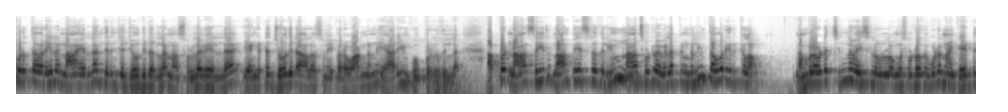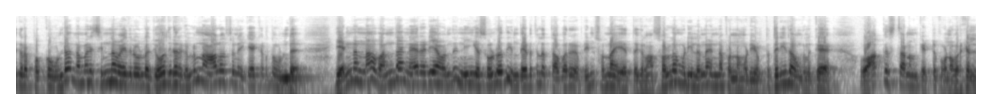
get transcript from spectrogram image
பொறுத்தவரையில் நான் எல்லாம் தெரிஞ்ச ஜோதிடர்லாம் நான் சொல்லவே இல்லை. என்கிட்ட ஜோதிட ஆலோசனை பெற வாங்கன்னு யாரையும் கூப்பிடுறது இல்லை அப்போ நான் செய்கிற நான் பேசுகிறதுலையும் நான் சொல்கிற விளக்கங்களையும் தவறு இருக்கலாம். நம்மளை விட சின்ன வயசில் உள்ளவங்க சொல்கிறத கூட நான் கேட்டுக்கிற பக்கம் உண்டு. அந்த மாதிரி சின்ன வயதில் உள்ள ஜோதிடர்களும் நான் ஆலோசனை கேட்குறதும் உண்டு. என்னென்னா வந்தால் நேரடியாக வந்து நீங்கள் சொல்கிறது இந்த இடத்துல தவறு அப்படின்னு சொன்னால் ஏற்றுக்கலாம் சொல்ல முடியலன்னா என்ன பண்ண முடியும்? இப்போ தெரியுதா உங்களுக்கு? வாக்குஸ்தானம் கெட்டு போனவர்கள்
